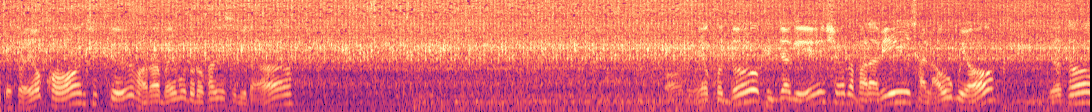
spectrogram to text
그래서 에어컨 체크 바로 한번 해보도록 하겠습니다. 어, 네, 에어컨도 굉장히 시원한 바람이 잘 나오고요. 그래서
